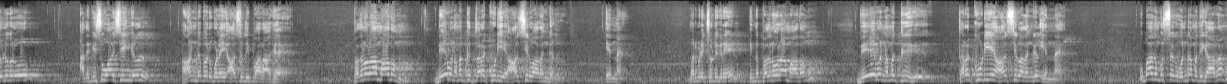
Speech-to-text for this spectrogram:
சொல்லுகிறோம். அதை விசுவாசியுங்கள் ஆண்டவர் உங்களை ஆஸ்வதிப்பாராக பதினோராம் மாதம் தேவன் நமக்கு தரக்கூடிய ஆசீர்வாதங்கள் என்ன? மறுபடி சொல்லுகிறேன் இந்த பதினோராம் மாதம் தேவன் நமக்கு தரக்கூடிய ஆசீர்வாதங்கள் என்ன? உபாகம் புஸ்தகம் ஒன்றாம் அதிகாரம்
